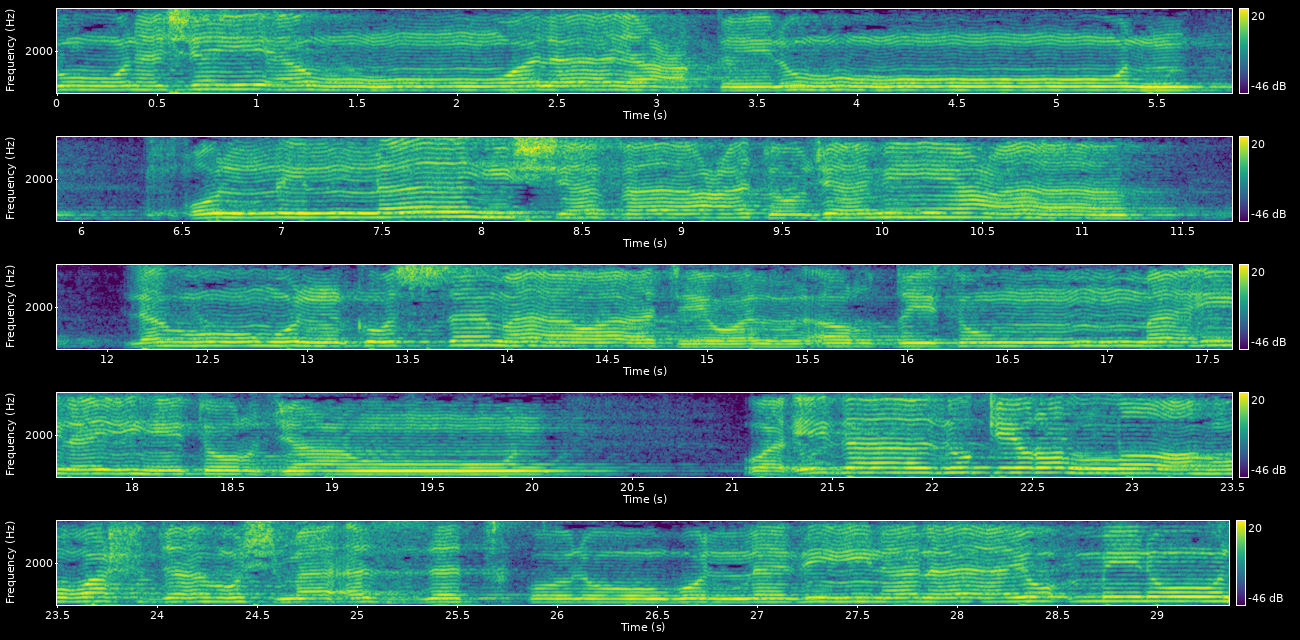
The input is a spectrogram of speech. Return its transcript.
يملكون شيئا ولا يعقلون. قل لله الشفاعة جميعا له ملك السماوات والأرض ثم إليه ترجعون. وإذا ذكر الله وحده اشمأزت قلوب الذين لا يؤمنون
